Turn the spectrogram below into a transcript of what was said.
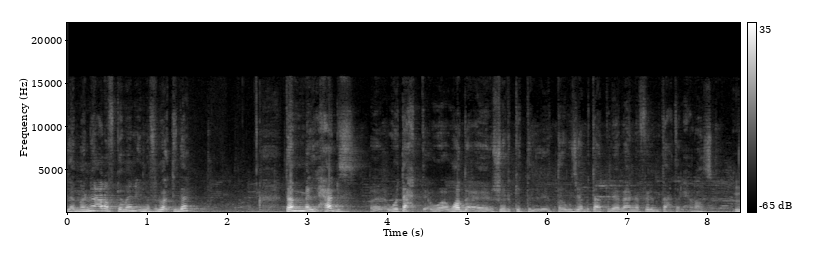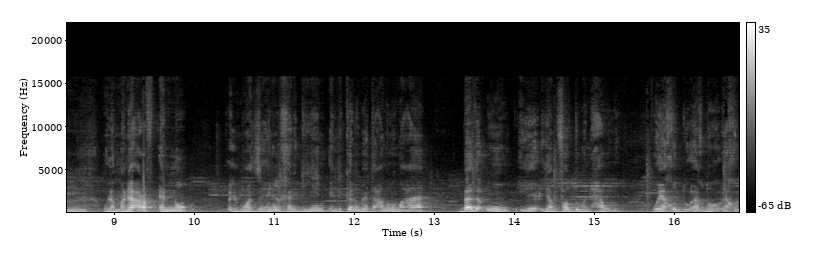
لما نعرف كمان إن في الوقت ده تم الحجز آه، وتحت وضع شركة التوزيع بتاعته اللي هي بهنا فيلم تحت الحراسة. مم. ولما نعرف إنه الموزعين الخارجيين اللي كانوا بيتعاملوا معاه بدأوا ينفضوا من حوله وياخد ياخدوا ياخد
